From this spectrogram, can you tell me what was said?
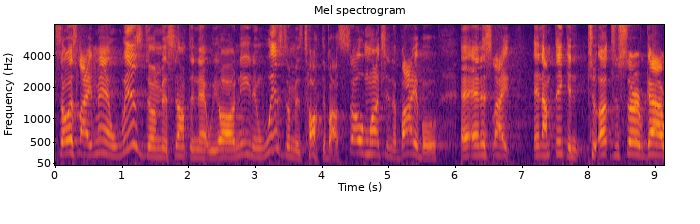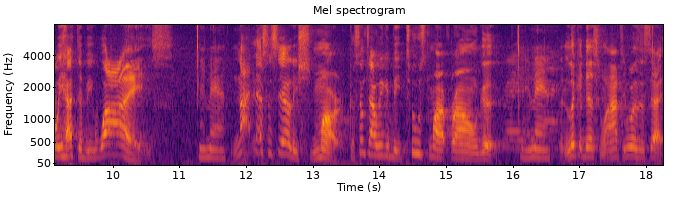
So it's like, man, wisdom is something that we all need, and wisdom is talked about so much in the Bible. And, and it's like, and I'm thinking to uh, to serve God, we have to be wise. Amen. Not necessarily smart, because sometimes we can be too smart for our own good. Right. Amen. Look at this one, Auntie. What does it say?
